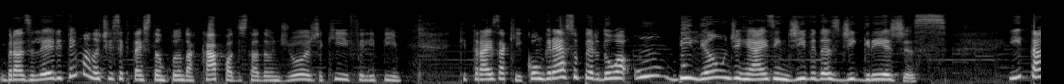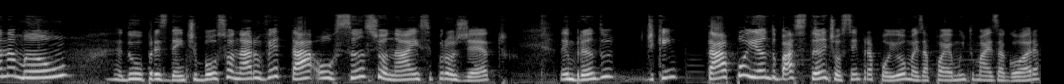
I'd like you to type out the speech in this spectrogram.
brasileiro. E tem uma notícia que está estampando a capa do Estadão de hoje aqui, Felipe, que traz aqui: Congresso perdoa um bilhão de reais em dívidas de igrejas. E está na mão do presidente Bolsonaro vetar ou sancionar esse projeto. Lembrando de quem está apoiando bastante, ou sempre apoiou, mas apoia muito mais agora,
